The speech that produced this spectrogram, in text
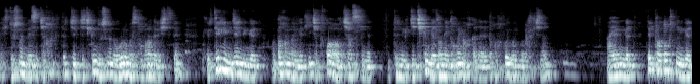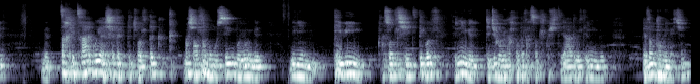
зүсмэн байсан ч явах тэр жижигхэн зүсмэн өөрөө бас томроод ирнэ шүү дээ. Тэгэхээр тэр хэмжээнд ингээд одоохондоо ингээд хийж чадахгүй байгаа учраас ингээд тэр нэг жижигхэн бялууны томыг авах гэдэг байгаа байхгүй гөрөлч нар. А яг ингээд тэр продукт нь ингээд ингээд зах хязгааргүй ашиглагдаж болдог маш олон хүмүүсийн буюу ингээд нэг юм ТV-ийн асуудал шийддэг бол тэрний ингээд жижиг хувийг авах бол асуудалгүй шүү дээ. Яагаад гэвэл тэр нь ингээд бялон том юм чинь.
